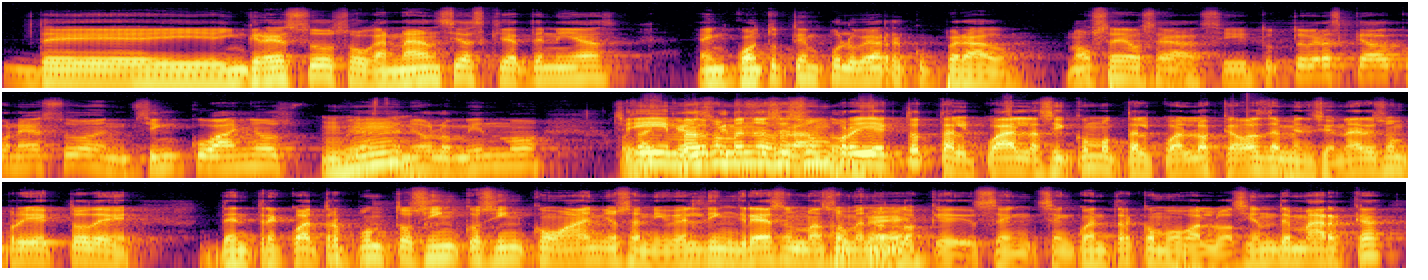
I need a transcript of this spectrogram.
de ingresos o ganancias que ya tenías, ¿en cuánto tiempo lo hubieras recuperado? No sé, o sea, si tú te hubieras quedado con eso en cinco años, hubieras tenido lo mismo. sí, más o menos es un proyecto tal cual, así como tal cual lo acabas de mencionar, es un proyecto de, de entre 4.5 5 años a nivel de ingresos, más o menos lo que se, se, encuentra como evaluación de marca.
